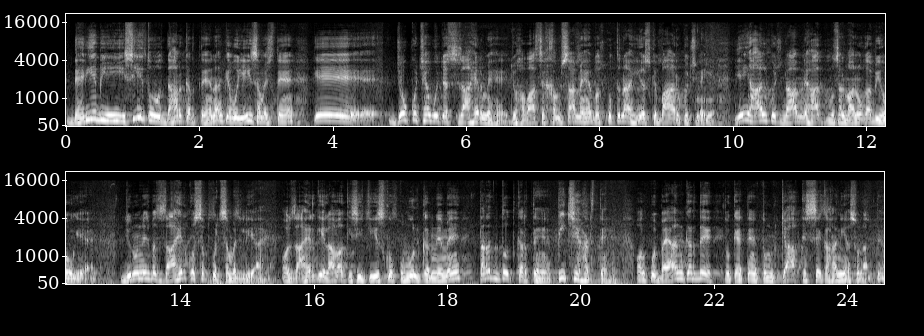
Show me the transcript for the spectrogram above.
دہریے بھی یہی اس لیے تو وہ دہر کرتے ہیں نا کہ وہ یہی سمجھتے ہیں کہ جو کچھ ہے وہ جس ظاہر میں ہے، جو ہوا سے خمسہ میں ہے، بس اتنا ہی اس کے باہر کچھ نہیں ہے۔ یہی حال کچھ نام نہاد مسلمانوں کا بھی ہو گیا ہے۔ جنہوں نے بس ظاہر کو سب کچھ سمجھ لیا ہے اور ظاہر کے علاوہ کسی چیز کو قبول کرنے میں تردد کرتے ہیں، پیچھے ہٹتے ہیں۔ اور کوئی بیان کر دے تو کہتے ہیں، تم کیا قصے کہانیاں سناتے ہو؟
